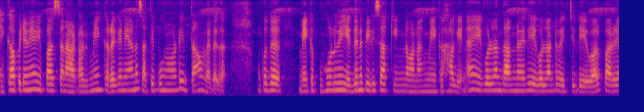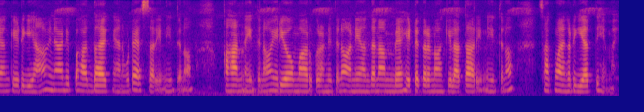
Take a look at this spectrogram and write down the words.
ඒක අපිට මේ විපස්සනාට අපි මේ කරගෙන යන සති පුහුණුවට ඉතාම වැදගත්. මොකද මේක පුහුණුවේ යෙදෙන පිරිසක් ඉන්නවා නම් මේක අහගෙන ඒගොල්ලන් දන්නවා ඇති ඒගොල්ලන්ට වෙච්ච දේවල් පරයන්කයට ගියාම විනාඩි 5 10ක් යනකොට ඇස් අරින්න හිතෙනවා. කහන්න හිතෙනවා, ඉරියව් මාරු කරන්න හිතෙනවා, අනේ අඳ නම් බෑ හෙට කරනවා කියලා අතාරින්න හිතෙනවා. සක්මනකට ගියත් එහෙමයි.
